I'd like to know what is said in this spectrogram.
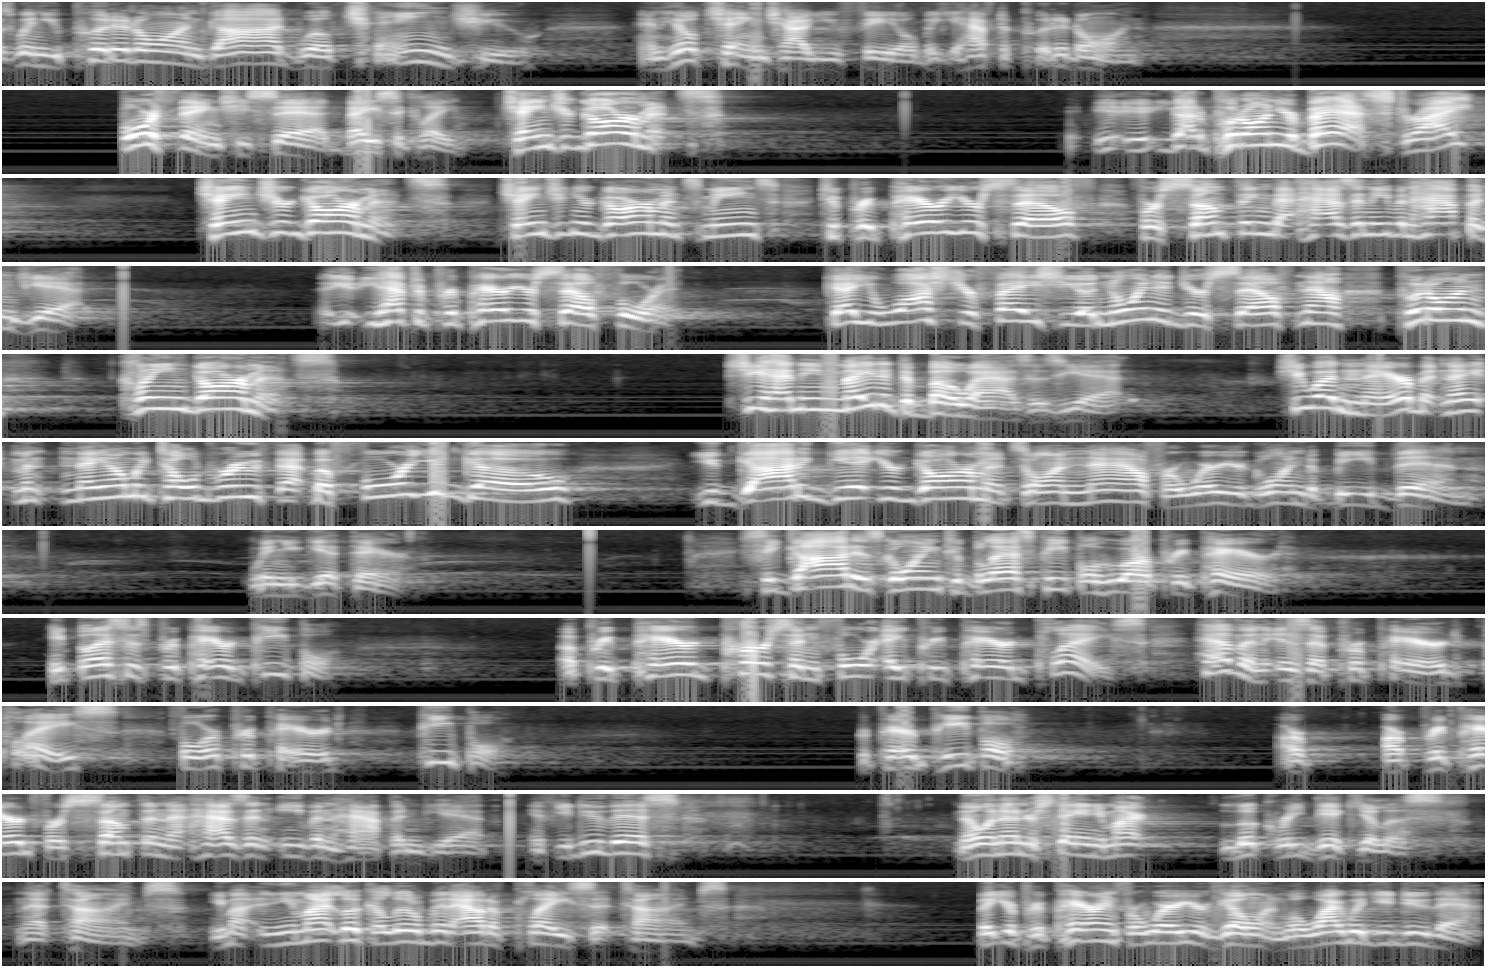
Because when you put it on, God will change you and He'll change how you feel, but you have to put it on. Fourth thing she said, basically, change your garments. You, you got to put on your best, right? Change your garments. Changing your garments means to prepare yourself for something that hasn't even happened yet. You have to prepare yourself for it. Okay, you washed your face, you anointed yourself. Now put on clean garments. She hadn't even made it to Boaz's yet. She wasn't there, but Naomi told Ruth that before you go, you got to get your garments on now for where you're going to be then when you get there. See, God is going to bless people who are prepared. He blesses prepared people. A prepared person for a prepared place. Heaven is a prepared place for prepared people. Prepared people are, are prepared for something that hasn't even happened yet. If you do this, no one understand, you might look ridiculous at times. You might, you might look a little bit out of place at times but you're preparing for where you're going. Well, why would you do that?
